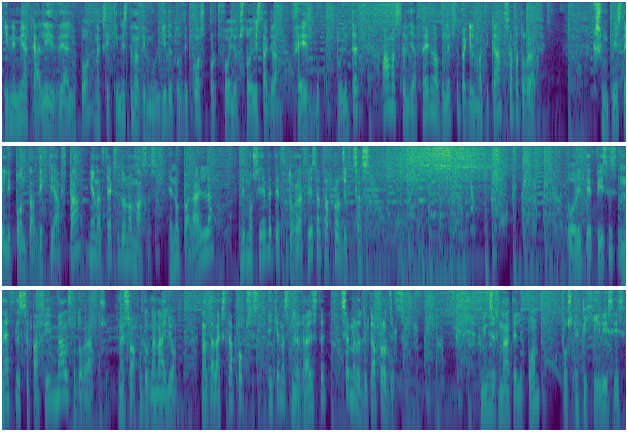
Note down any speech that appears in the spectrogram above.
Είναι μια καλή ιδέα λοιπόν να ξεκινήσετε να δημιουργείτε το δικό σας πορτφόλιο στο Instagram, Facebook, Twitter, άμα σας ενδιαφέρει να δουλέψετε επαγγελματικά σαν φωτογράφη. Χρησιμοποιήστε λοιπόν τα δίκτυα αυτά για να φτιάξετε το όνομά σας, ενώ παράλληλα δημοσιεύετε φωτογραφίες από τα project σας. Μπορείτε επίσης να έρθετε σε επαφή με άλλους φωτογράφους μέσω αυτών των καναλιών, να ανταλλάξετε απόψεις ή και να συνεργάζεστε σε μελλοντικά projects. Μην ξεχνάτε λοιπόν πως επιχειρήσεις,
